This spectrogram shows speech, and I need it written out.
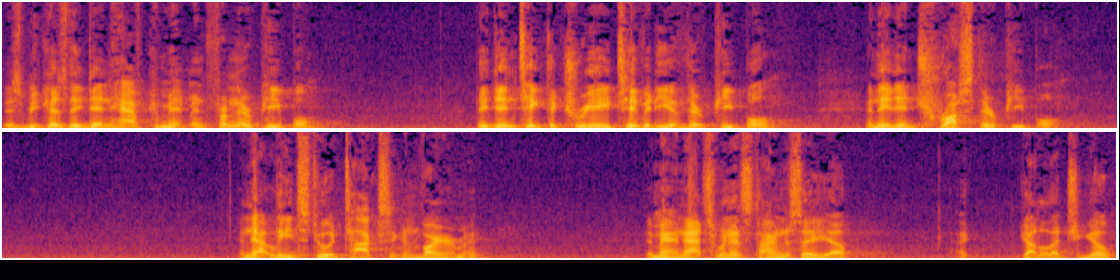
is because they didn't have commitment from their people they didn't take the creativity of their people, and they didn't trust their people. And that leads to a toxic environment. And man, that's when it's time to say, yep, I got to let you go.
